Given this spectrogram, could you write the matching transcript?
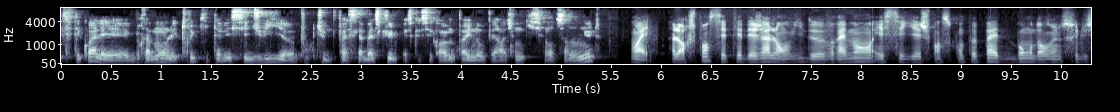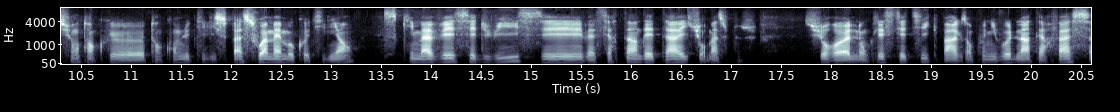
c'était quoi les, vraiment les trucs qui t'avaient séduit pour que tu fasses la bascule? Parce que c'est quand même pas une opération qui se fait en 5 minutes. Ouais, alors je pense que c'était déjà l'envie de vraiment essayer. Je pense qu'on peut pas être bon dans une solution tant que tant qu'on ne l'utilise pas soi-même au quotidien. Ce qui m'avait séduit, c'est bah, certains détails sur ma sur euh, donc l'esthétique, par exemple au niveau de l'interface.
